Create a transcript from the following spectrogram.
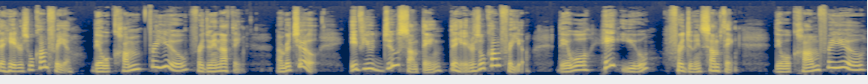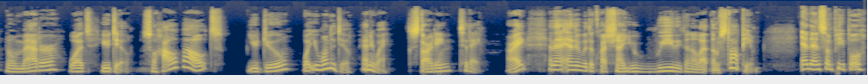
the haters will come for you. They will come for you for doing nothing. Number two, if you do something, the haters will come for you. They will hate you for doing something. They will come for you no matter what you do. So, how about you do what you want to do anyway, starting today? All right. And then I ended with the question Are you really going to let them stop you? And then some people,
